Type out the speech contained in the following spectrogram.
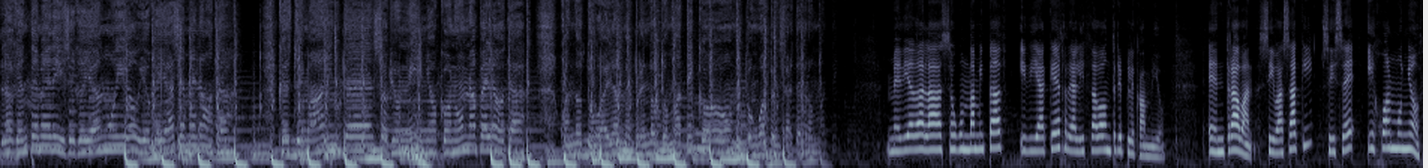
La gente me dice que ya es muy obvio, que ya se me nota. Que estoy más intenso que un niño con una pelota. Cuando tú bailas me prendo automático, me pongo a pensarte romántico. Mediada la segunda mitad, Idiáquez realizaba un triple cambio. Entraban Sibasaki, Sise y Juan Muñoz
